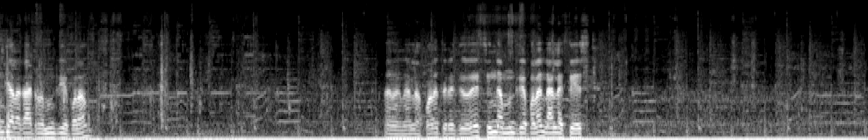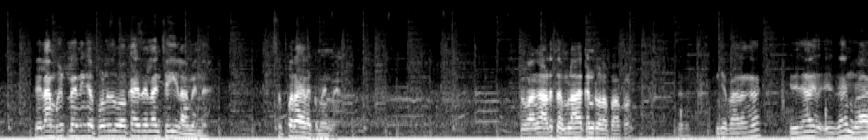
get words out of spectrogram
இந்தியாவில் காட்டுற முந்திரிய பழம் பாருங்க, நல்லா பழத்து இருக்குது. சின்ன முந்திரிய பழம் நல்ல டேஸ்ட் இதெல்லாம் வீட்டில் நீங்கள் பொழுதுபோக்கா இதெல்லாம் செய்யலாம் என்ன? சூப்பராக இருக்கும் என்ன? வாங்க அடுத்த மிளகா கண்டோலை பார்ப்போம். இங்கே பாருங்கள் இதுதான் இதுதான் மிளகா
